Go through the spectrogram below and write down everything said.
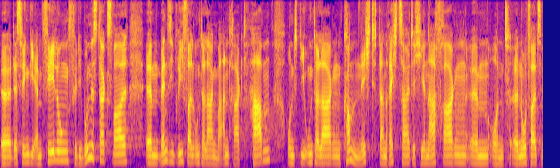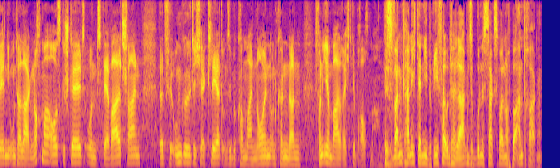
Äh, deswegen die Empfehlung für die Bundestagswahl, ähm, wenn Sie Briefwahlunterlagen beantragt haben und die Unterlagen kommen nicht, dann rechtzeitig hier nachfragen ähm, und äh, notfalls werden die Unterlagen nochmal ausgestellt und der Wahlschein wird für ungültig erklärt und Sie bekommen einen neuen und können dann von Ihrem Wahlrecht Gebrauch machen. Bis wann kann ich denn die Briefwahlunterlagen zur Bundestagswahl noch beantragen?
